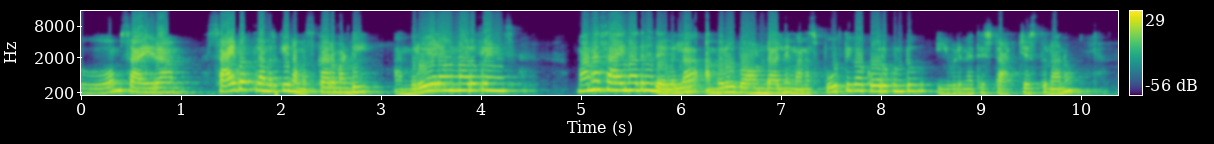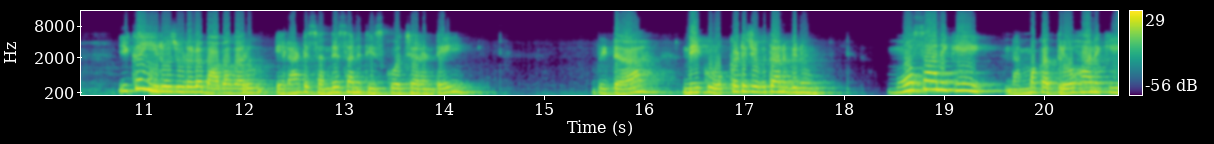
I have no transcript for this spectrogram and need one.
ఓం సాయిరామ్. సాయి భక్తులందరికీ నమస్కారం అండి. అందరూ ఎలా ఉన్నారు ఫ్రెండ్స్? మన సాయినాథుని దయవల్ల అందరూ బాగుండాలని మనస్ఫూర్తిగా కోరుకుంటూ ఈ విడనైతే స్టార్ట్ చేస్తున్నాను. ఇక ఈరోజు వీడియోలో బాబాగారు ఎలాంటి సందేశాన్ని తీసుకువచ్చారంటే బిడ్డ నీకు ఒక్కటి చెబుతాను విను. మోసానికి నమ్మక ద్రోహానికి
